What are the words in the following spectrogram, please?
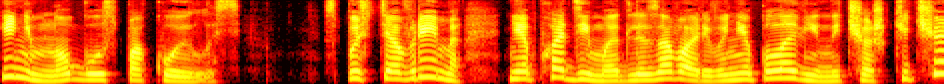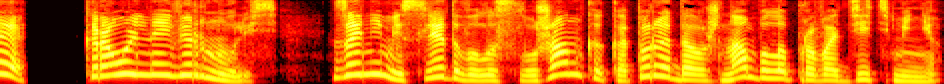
и немного успокоилась. Спустя время, необходимое для заваривания половины чашки чая, караульные вернулись. За ними следовала служанка, которая должна была проводить меня.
